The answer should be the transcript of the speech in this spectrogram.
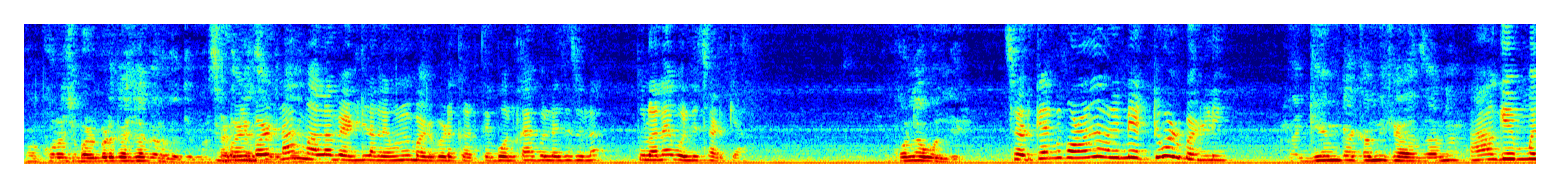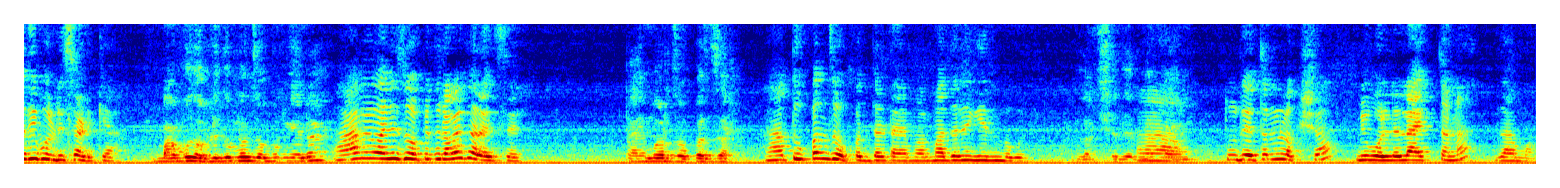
मग कोणाशी बडबड कशा करत होती? बडबड ना? मला वेळ लागले म्हणून बडबड करते. बोल काय बोलायचं तुला? तुला नाही बोलली सडक्या. कोणाला बोलली? सडक्या मी कोणाला बोलली. मी एकटी बडबडली. गेम काय कमी खेळायचा ना? हा गेममध्ये बोलली सडक्या. बाबू झोपली तू पण झोपून ना हा मी माझी झोपे तुला काय करायचंय? टायमर झोपत जा. हा तू पण झोपत जा टायमर माझं नाही घेऊन बघून. लक्ष देत ना हा काम तू देतो ना लक्ष. मी बोललेलं ऐकतं ना जा मग.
